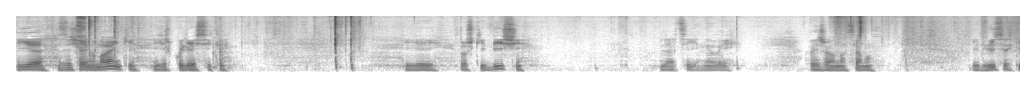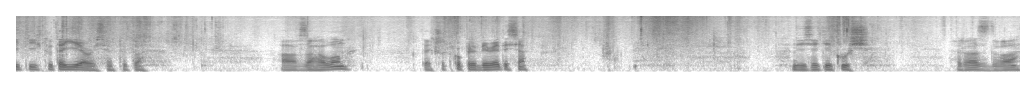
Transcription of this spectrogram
Є, звичайно, маленькі гіркулесики. Є трошки більші. Для цей гнилий лежав на цьому. І дивіться, скільки їх тут є ось тут. А взагалом, так швидко придивитися, дивіться, який кущ. Раз, два,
